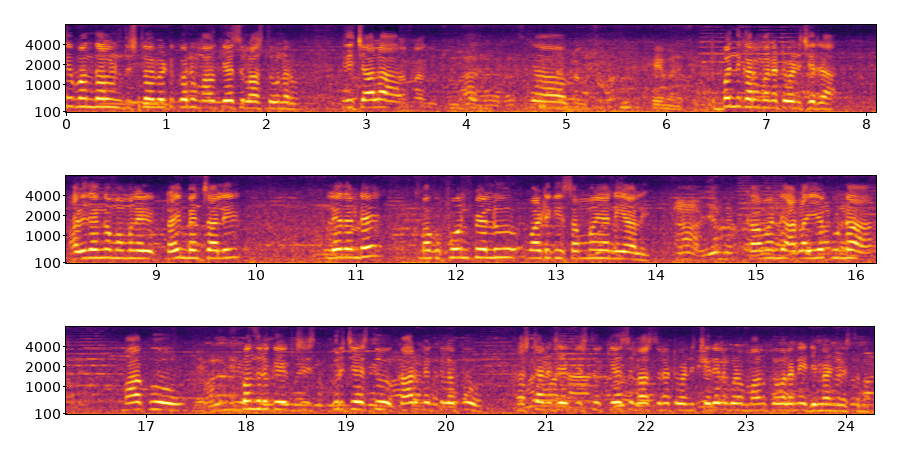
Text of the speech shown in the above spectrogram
నిబంధనలను దృష్టిలో పెట్టుకొని మాకు కేసులు రాస్తూ ఉన్నారు. ఇది చాలా ఇబ్బందికరమైనటువంటి చర్య. ఆ విధంగా మమ్మల్ని టైం పెంచాలి. లేదంటే మాకు ఫోన్పేలు వాటికి సమయాన్ని ఇవ్వాలి కాబట్టి అట్లా ఇవ్వకుండా మాకు ఇబ్బందులకు గురి చేస్తూ కార్మికులకు నష్టాన్ని చేకూరుస్తూ కేసులు రాస్తున్నటువంటి చర్యలు కూడా మానుకోవాలని డిమాండ్ చేస్తున్నాం.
